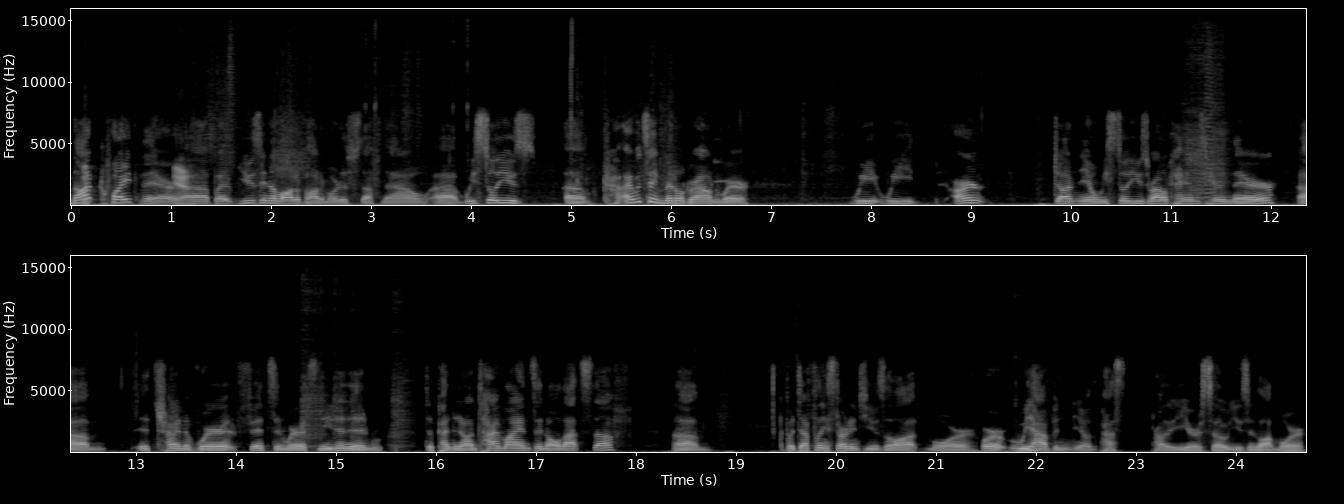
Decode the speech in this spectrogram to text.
Not quite there, Yeah. uh, but using a lot of automotive stuff now. Uh, we still use, um, I would say, middle ground where we we aren't done. You know, we still use rattle cans here and there. Um, it's kind of where it fits and where it's needed, and depending on timelines and all that stuff. Um, but definitely starting to use a lot more, or we have been, you know, the past probably year or so using a lot more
